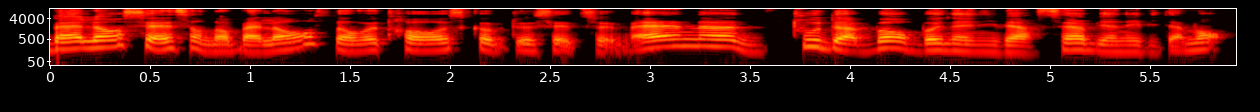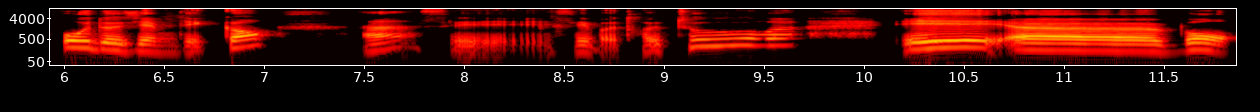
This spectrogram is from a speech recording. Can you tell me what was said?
Balance et ascendant Balance, dans votre horoscope de cette semaine, tout d'abord bon anniversaire bien évidemment au deuxième décan, hein, c'est votre tour, et euh, bon,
